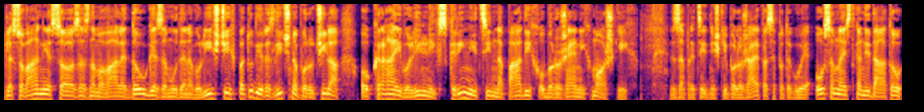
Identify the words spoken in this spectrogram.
Glasovanje so zaznamovale dolge zamude na voliščih, pa tudi različna poročila o kraji volilnih skrinjic in napadih oboroženih moških. Za predsedniški položaj pa se poteguje 18 kandidatov,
